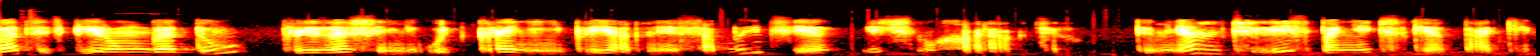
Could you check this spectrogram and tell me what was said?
И в 21 году произошли крайне неприятные события личного характера. И у меня начались панические атаки.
